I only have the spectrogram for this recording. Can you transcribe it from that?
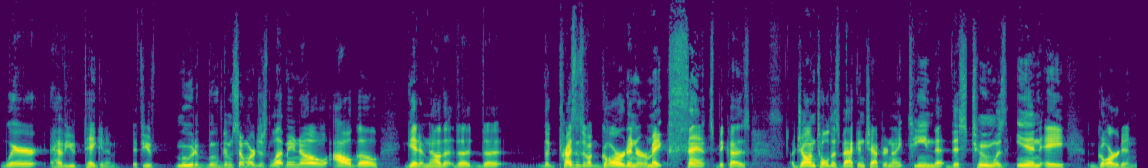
Where have you taken him? If you've moved, moved him somewhere, just let me know. I'll go get him. Now, the, the, the, the presence of a gardener makes sense because John told us back in chapter 19 that this tomb was in a garden.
